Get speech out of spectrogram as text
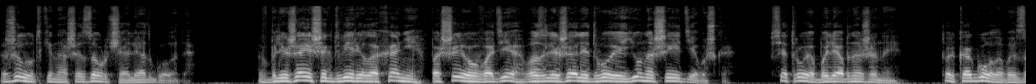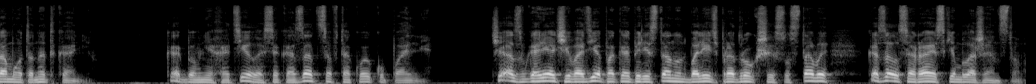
Желудки наши заурчали от голода. В ближайшей к двери лохани, по шею в воде, возлежали двое юноши и девушка. Все трое были обнажены, только головы замотаны тканью. Как бы мне хотелось оказаться в такой купальне. Час в горячей воде, пока перестанут болеть продрогшие суставы, казался райским блаженством.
